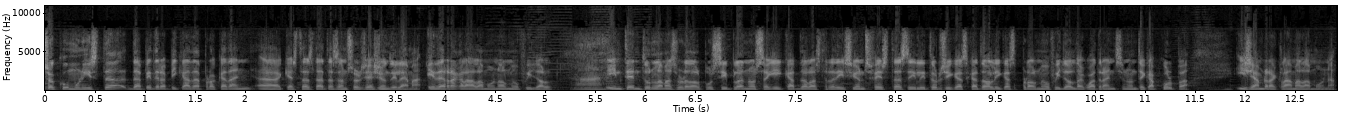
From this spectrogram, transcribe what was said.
Soc comunista de pedra picada, però cada any a aquestes dates em sorgeix un dilema. He de regalar la mona al meu fillol? Ah. Intento, en la mesura del possible, no seguir cap de les tradicions, festes i litúrgiques catòliques, però el meu fillol de 4 anys no en té cap culpa. I ja em reclama la mona.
